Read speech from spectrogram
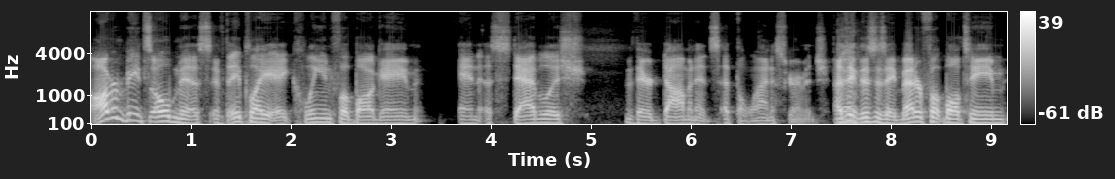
Auburn beats Ole Miss if they play a clean football game and establish their dominance at the line of scrimmage. I think this is a better football team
